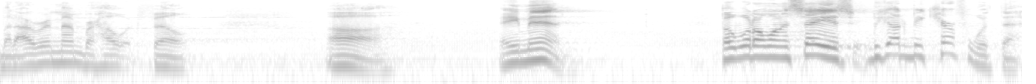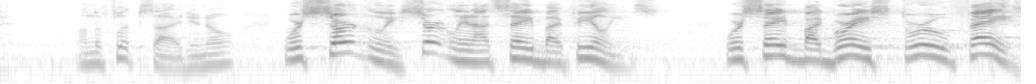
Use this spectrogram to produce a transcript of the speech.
But I remember how it felt. Uh, amen. But what I want to say is we got to be careful with that on the flip side, you know. We're certainly, certainly not saved by feelings. We're saved by grace through faith.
